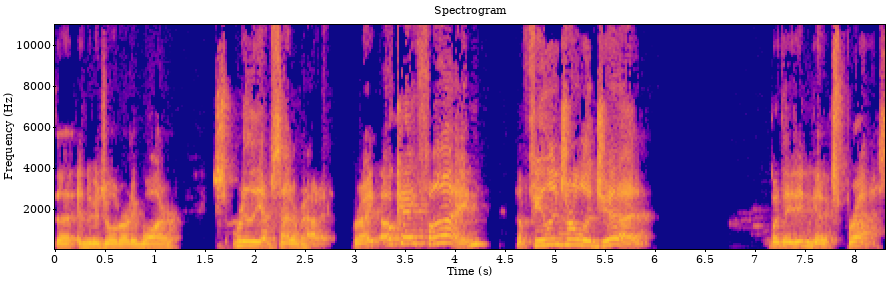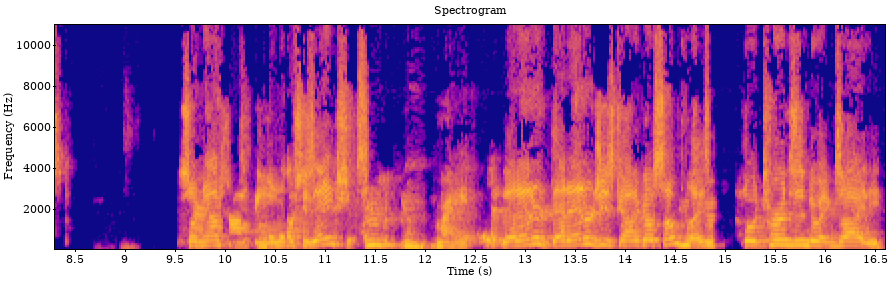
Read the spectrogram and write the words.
The individual had already watered. She's really upset about it. Right? Okay, fine. The feelings are legit, but they didn't get expressed. So now, she's, now she's anxious. right. That ener- that energy's got to go someplace. Mm-hmm. So it turns into anxiety.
